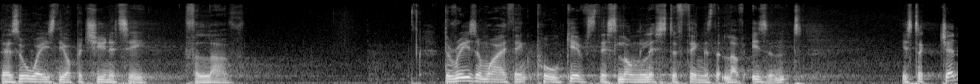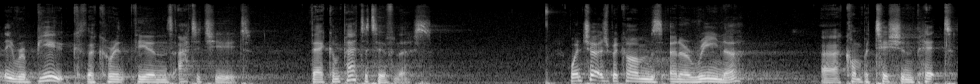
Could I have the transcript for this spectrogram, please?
there's always the opportunity for love. The reason why I think Paul gives this long list of things that love isn't is to gently rebuke the Corinthians' attitude, their competitiveness. When church becomes an arena, a competition pit,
